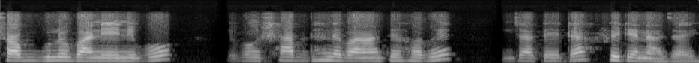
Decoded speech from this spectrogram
সবগুলো বানিয়ে নিব এবং সাবধানে বানাতে হবে যাতে এটা ফেটে না যায়।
